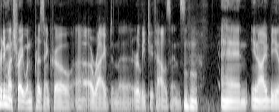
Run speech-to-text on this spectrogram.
pretty much right when President Crow uh, arrived in the early 2000s, and you know, I'd be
